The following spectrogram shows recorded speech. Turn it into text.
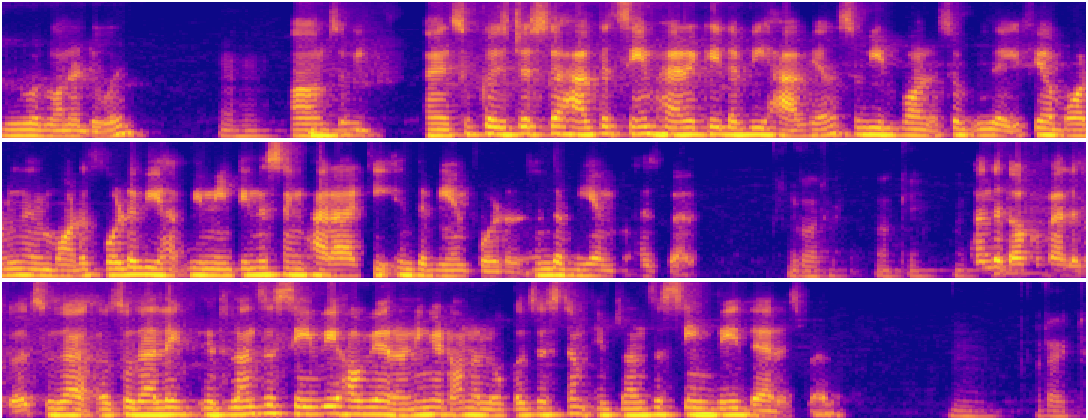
we would want to do it. Hmm um so we and so because just to have the same hierarchy that we have here so we want so if you have model and model folder we have we maintain the same hierarchy in the vm folder in the vm as well. Got it. Okay. And the docker file as well. So that so that like it runs the same way how we are running it on a local system. It runs the same way there as well. Hmm. right.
